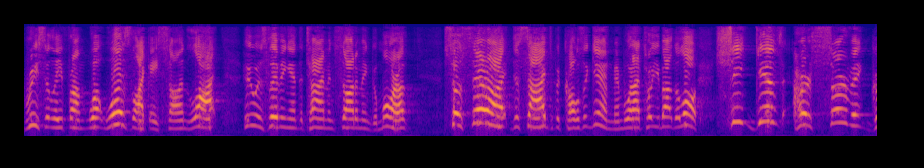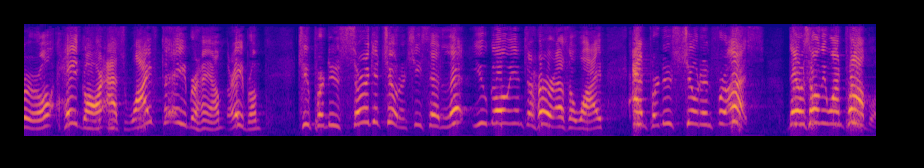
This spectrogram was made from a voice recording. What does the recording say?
recently from what was like a son, Lot, who was living at the time in Sodom and Gomorrah. So Sarah decides, because again, remember what I told you about the law, she gives her servant girl, Hagar, as wife to Abraham, or Abram, to produce surrogate children. She said, Let you go into her as a wife and produce children for us. There was only one problem.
